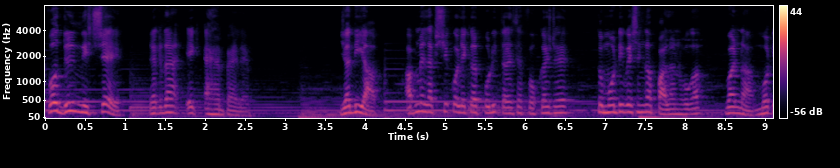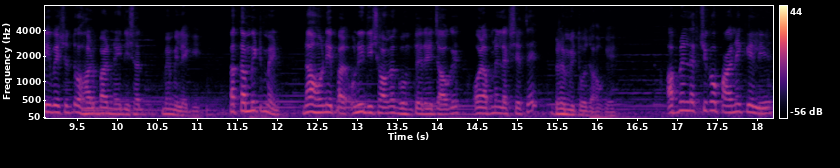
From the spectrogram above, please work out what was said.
वो दृढ़ निश्चय रखना एक अहम पहल है। यदि आप अपने लक्ष्य को लेकर पूरी तरह से फोकस्ड है तो मोटिवेशन का पालन होगा, वरना मोटिवेशन तो हर बार नई दिशा में मिलेगी। पर कमिटमेंट ना होने पर उन्हीं दिशाओं में घूमते रह जाओगे और अपने लक्ष्य से भ्रमित हो जाओगे। अपने लक्ष्य को पाने के लिए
